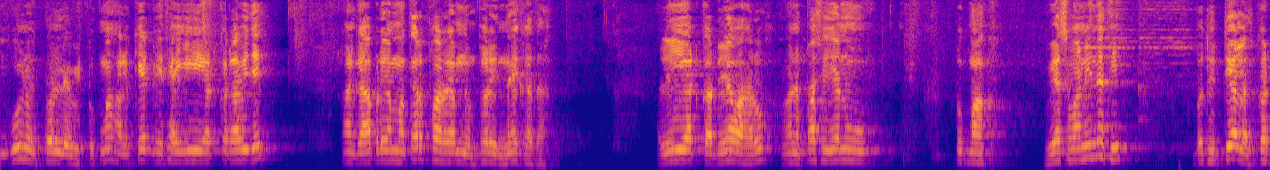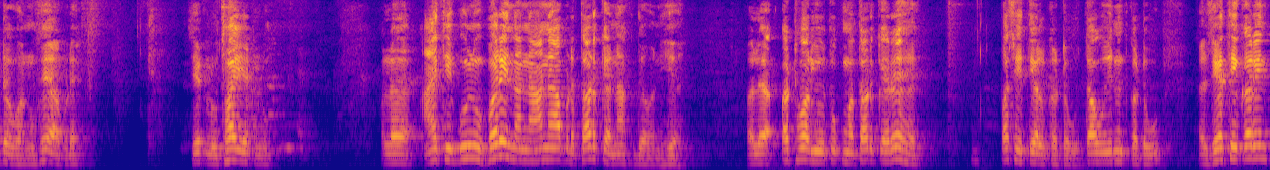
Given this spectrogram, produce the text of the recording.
એ ગુણ જ ભરી લેવી ટૂંકમાં. એટલે કેટલી થાય એ અટકર આવી જાય. કારણ કે આપણે એમાં તરફાર એમને ભરીને નાખ્યા એટલે એ અટકર લેવા સારું અને પછી એનું ટૂંકમાં વેસવાની નથી. બધું તેલ જ કઢાવવાનું છે આપણે. જેટલું થાય એટલું. એટલે અહીંથી ગુણું ભરીને અને આને આપણે તડકે નાખી દેવાની છે એટલે અઠવાડિયું ટૂંકમાં તડકે રહે. પછી તેલ ઘટવું, તાવું નથી ઘટવું. જેથી કરીને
